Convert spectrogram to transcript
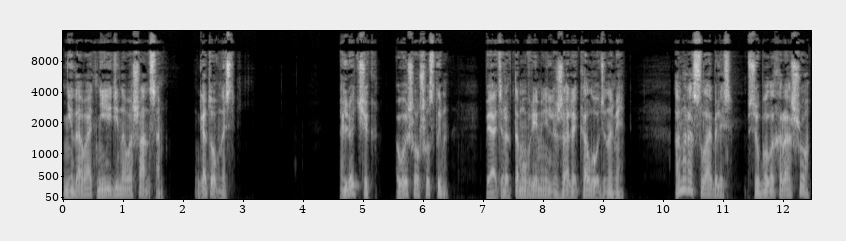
не давать ни единого шанса. Готовность. Летчик вышел шестым. Пятеро к тому времени лежали колодинами. А мы расслабились. Все было хорошо,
